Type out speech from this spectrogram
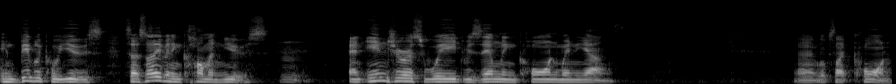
in biblical use, so it's not even in common use. An injurious weed resembling corn when young. So it looks like corn,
